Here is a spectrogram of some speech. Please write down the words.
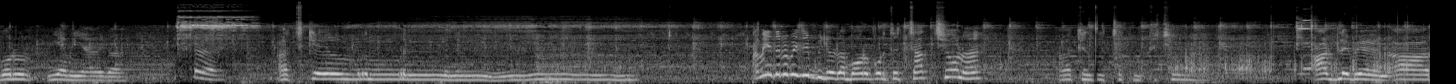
গরুর মিয়া মিয়া হ্যাঁ আজকে আমি এত বেশি ভিডিওটা বড় করতে চাচ্ছিও না। আমার খেলতে ইচ্ছা করতেছেও না। আট লেভেল আর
